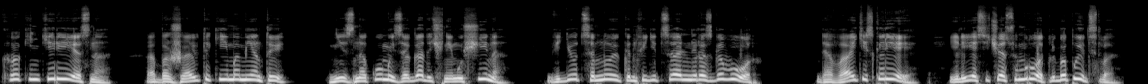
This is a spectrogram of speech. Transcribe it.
Как интересно! Обожаю такие моменты. Незнакомый загадочный мужчина ведет со мной конфиденциальный разговор. Давайте скорее, или я сейчас умру от любопытства.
